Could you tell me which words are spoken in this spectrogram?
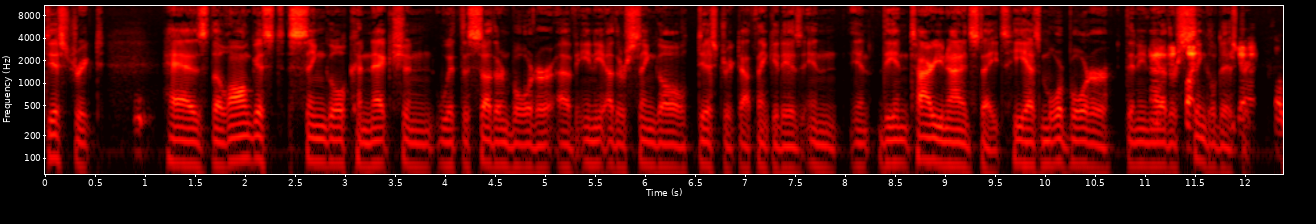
district has the longest single connection with the southern border of any other single district. I think it is in in the entire United States. He has more border than any other like, single district. Yeah,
